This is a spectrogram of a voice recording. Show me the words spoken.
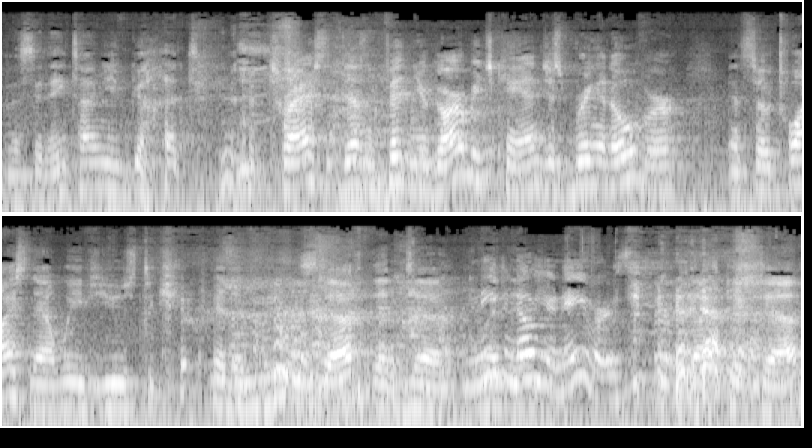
and they said anytime you've got trash that doesn't fit in your garbage can just bring it over and so twice now we've used to get rid of stuff that uh, you need to know your neighbors. got picked up,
